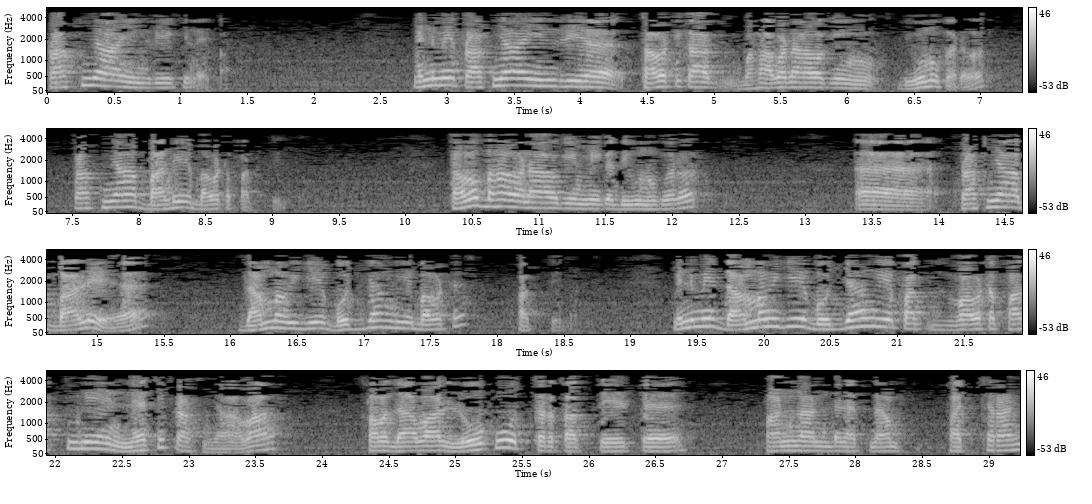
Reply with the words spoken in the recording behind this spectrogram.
ප්‍රඥා ඉන්ද්‍රිය කියලා එකක්. මෙන්න මේ ප්‍රඥා ඉන්ද්‍රිය තව ටිකක් භාවනාවකින් දියුණු කරොත් ප්‍රඥා බලයේ බවට පත් තව භාවනාවකින් මේක දිනු කරොත් ප්‍රඥා බලය ධම්මවිජය බොජ්ජංගයේ බවට පත් වෙනවා. මෙන්න මේ ධම්මවිජය බොජ්ජංගයේ බවට පත් උනේ නැති ප්‍රඥාව කවදාවත් ලෝකෝත්තර தත්ත්වයට පන්නන්න නැත්නම් පච්චරන්න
